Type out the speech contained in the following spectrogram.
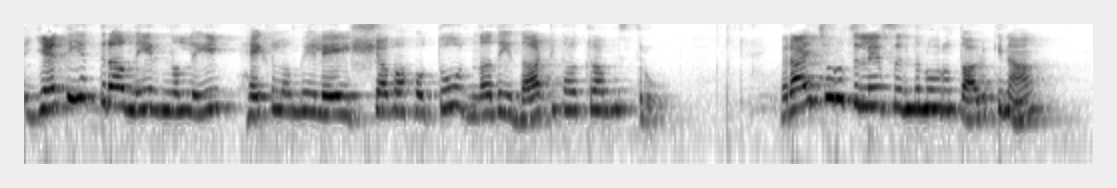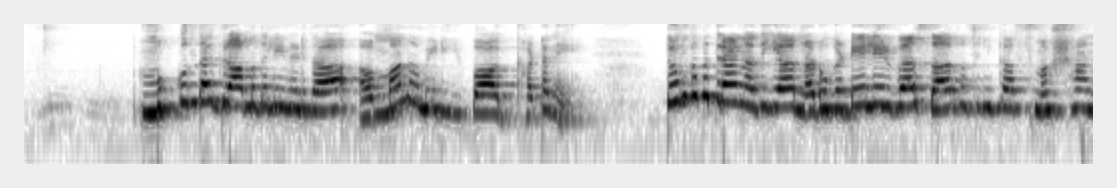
ಎದೆ ಎತ್ತರ ನೀರಿನಲ್ಲಿ ಹೆಗಲ ಮೇಲೆ ಶವ ಹೊತ್ತು ನದಿ ದಾಟಿದ ಗ್ರಾಮಸ್ಥರು. ರಾಯಚೂರು ಜಿಲ್ಲೆ ಸಿಂಧನೂರು ತಾಲೂಕಿನ ಮುಕುಂದ ಗ್ರಾಮದಲ್ಲಿ ನಡೆದ ಅಮ್ಮನ ಮಿಡಿಯುವ ಘಟನೆ. ತುಂಗಭದ್ರಾ ನದಿಯ ನಡುಗಡ್ಡೆಯಲ್ಲಿರುವ ಸಾರ್ವಜನಿಕ ಸ್ಮಶಾನ.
